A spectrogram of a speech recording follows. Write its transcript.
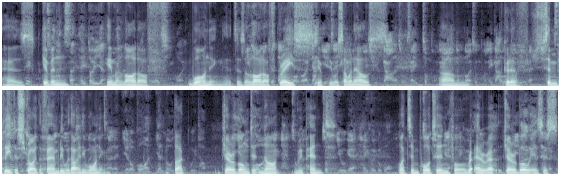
has given him a lot of warning. There's a lot of grace. If it was someone else, um, could have simply destroyed the family without any warning. But Jeroboam did not repent. What's important for Jeroboam is his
